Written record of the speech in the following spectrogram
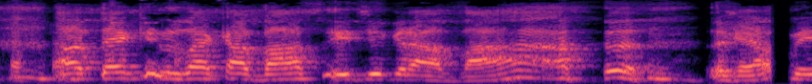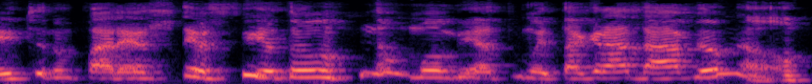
Até que eles acabassem de gravar. Realmente não parece ter sido um momento muito agradável, não.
